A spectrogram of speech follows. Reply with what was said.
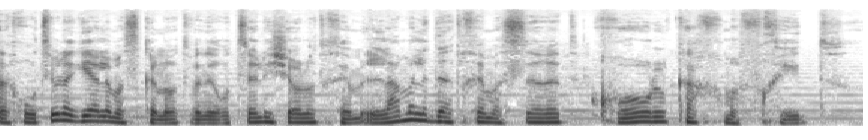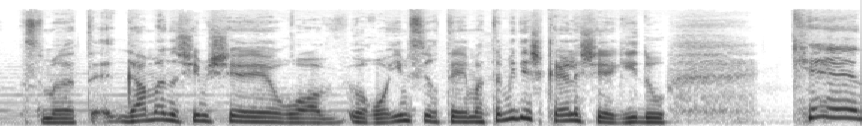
אנחנו רוצים להגיע למסקנות ואני רוצה לשאול אתכם למה לדעתכם הסרט כל כך מפחיד? זאת אומרת גם אנשים שרואים סרטי אימה תמיד יש כאלה שיגידו כן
